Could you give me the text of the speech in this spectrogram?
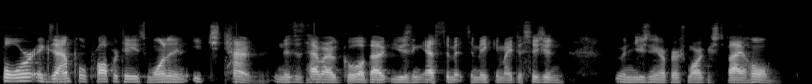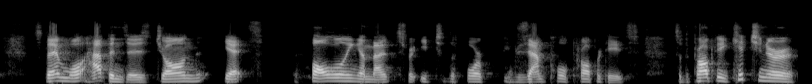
four example properties, one in each town. And this is how I would go about using estimates and making my decision when using a reverse mortgage to buy a home. So then what happens is John gets the following amounts for each of the four example properties. So the property in Kitchener,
